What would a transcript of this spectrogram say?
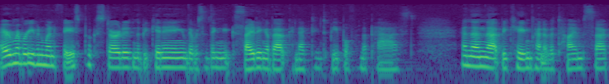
i remember even when facebook started in the beginning there was something exciting about connecting to people from the past and then that became kind of a time suck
